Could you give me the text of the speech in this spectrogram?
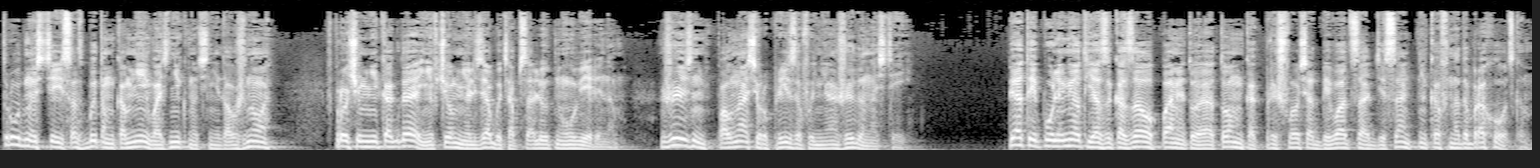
Трудностей со сбытом камней возникнуть не должно. Впрочем, никогда и ни в чем нельзя быть абсолютно уверенным. Жизнь полна сюрпризов и неожиданностей. Пятый пулемет я заказал, памятуя о том, как пришлось отбиваться от десантников на Доброходском.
